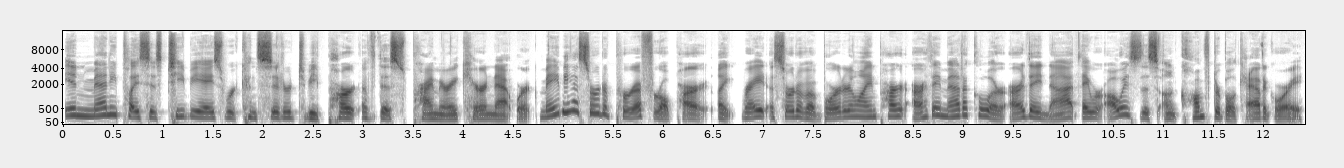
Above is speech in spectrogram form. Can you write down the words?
in many places, TBAs were considered to be part of this primary care network, maybe a sort of peripheral part, like, right? A sort of a borderline part. Are they medical or are they not? They were always this uncomfortable category,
